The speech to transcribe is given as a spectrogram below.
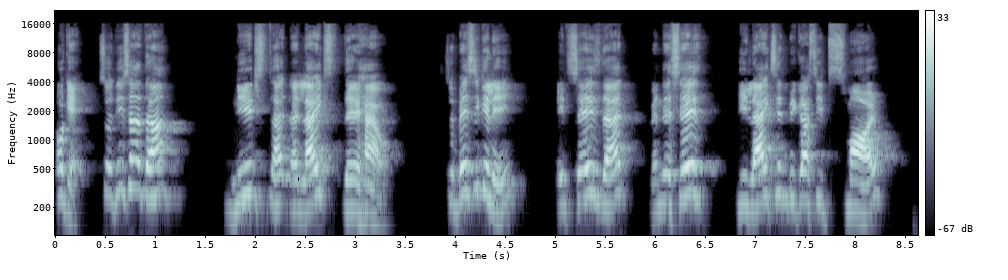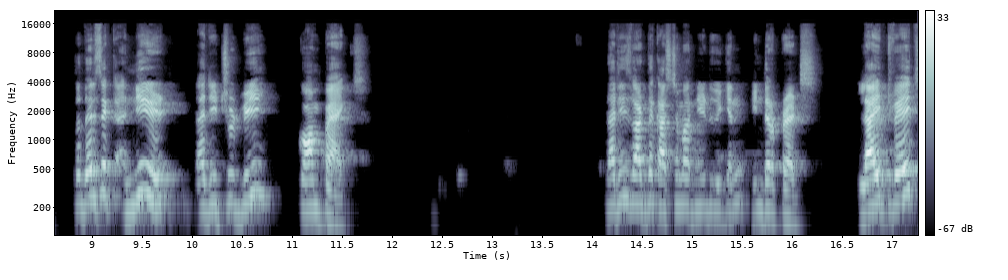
Okay, so these are the needs that the likes they have. So basically, it says that when they say he likes it because it's small, so there is a need that it should be compact. That is what the customer needs we can interpret. Lightweight,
